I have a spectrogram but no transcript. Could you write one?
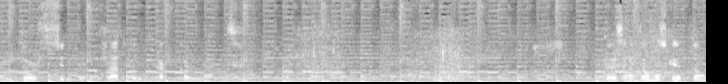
Um torcido ferrujado, todo cacolado. Parecendo até um mosquetão.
